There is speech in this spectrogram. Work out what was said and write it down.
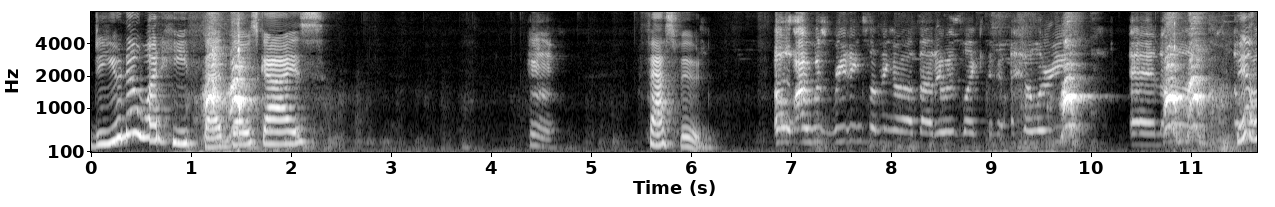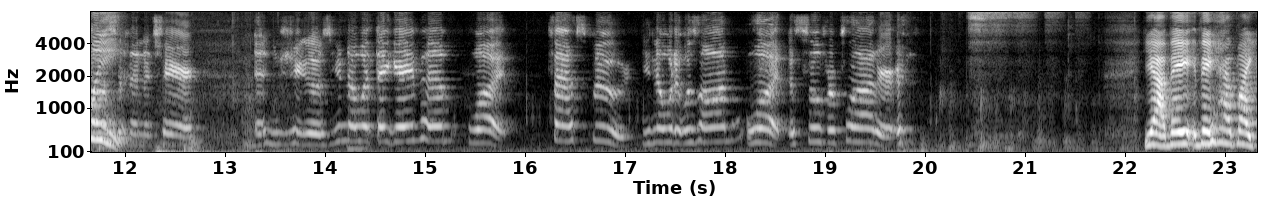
Do you know what he fed those guys? Hmm. Fast food. Oh, I was reading something about that. It was like Hillary and um, Bentley. In a chair, and she goes, "You know what they gave him? What? Fast food. You know what it was on? What? A silver platter." Yeah, they they had like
